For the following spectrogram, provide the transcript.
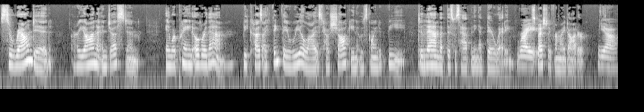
surrounded Ariana and Justin and were praying over them because I think they realized how shocking it was going to be to them that this was happening at their wedding. Right. Especially for my daughter. Yeah.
